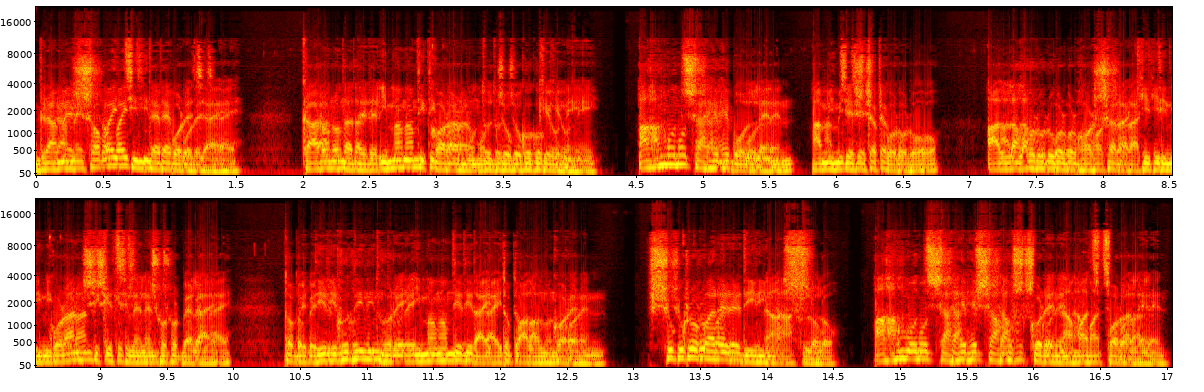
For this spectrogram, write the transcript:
গ্রামের সবাই চিন্তায় পড়ে যায় কারণ তাদের ইমামতি করার মতো যোগ্য কেউ নেই আহমদ সাহেব বললেন আমি চেষ্টা করব আল্লাহর উপর ভরসা রাখি। তিনি কোরআন শিখেছিলেন ছোটবেলায়। তবে দীর্ঘদিন ধরে ইমামতির দায়িত্ব পালন করেন। শুক্রবারের দিন আসলো। আহমদ সাহেব সাহস করে নামাজ পড়ালেন।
